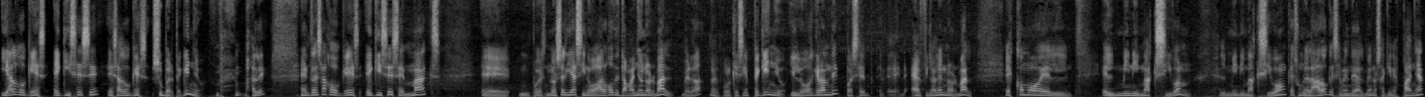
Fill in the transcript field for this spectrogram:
y algo que es XS es algo que es súper pequeño, ¿vale? Entonces algo que es XS Max, eh, pues no sería sino algo de tamaño normal, ¿verdad? Pues porque si es pequeño y luego es grande, pues eh, al final es normal. Es como el, el mini maxibón. El mini maxibón, que es un helado que se vende al menos aquí en España.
